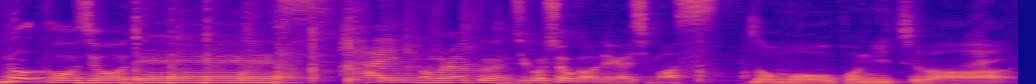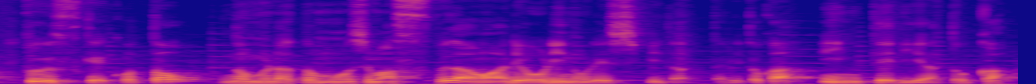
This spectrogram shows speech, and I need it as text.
の登場です。はい。野村くん自己紹介お願いします。どうもこんにちは、はい、プースケこと野村と申します。普段は料理のレシピだったりとかインテリアとか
